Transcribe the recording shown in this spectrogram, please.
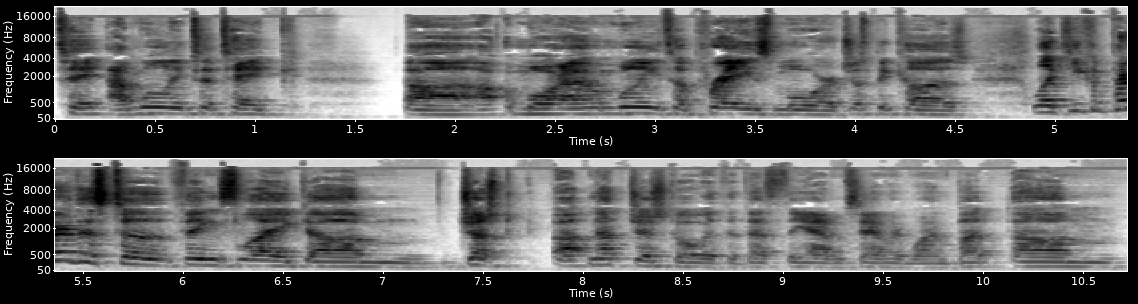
take I'm willing to take uh more I'm willing to praise more just because like you compare this to things like um just uh, not just go with it that's the Adam Sandler one but um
